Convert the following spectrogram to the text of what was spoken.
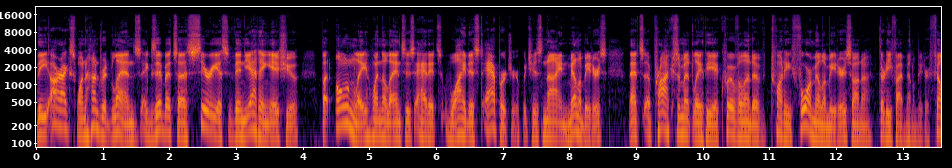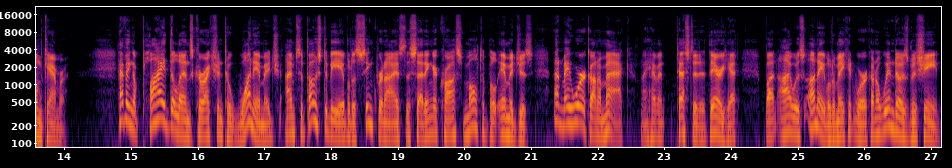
The RX100 lens exhibits a serious vignetting issue, but only when the lens is at its widest aperture, which is 9 millimeters. That's approximately the equivalent of 24 millimeters on a 35 millimeter film camera. Having applied the lens correction to one image, I'm supposed to be able to synchronize the setting across multiple images. That may work on a Mac. I haven't tested it there yet, but I was unable to make it work on a Windows machine.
